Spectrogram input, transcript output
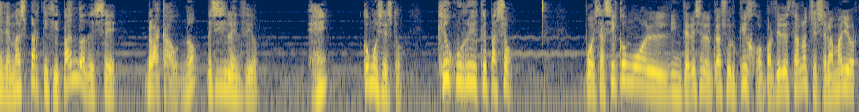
además participando de ese blackout, ¿no? De ese silencio. ¿Eh? ¿Cómo es esto? ¿Qué ocurrió y qué pasó? Pues así como el interés en el caso Urquijo a partir de esta noche será mayor,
